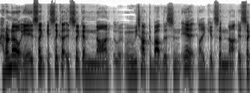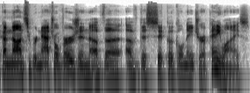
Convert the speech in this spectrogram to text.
I don't know. It's like it's like a, it's like a non. When we talked about this in it, like it's a non, it's like a non supernatural version of the of the cyclical nature of Pennywise.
